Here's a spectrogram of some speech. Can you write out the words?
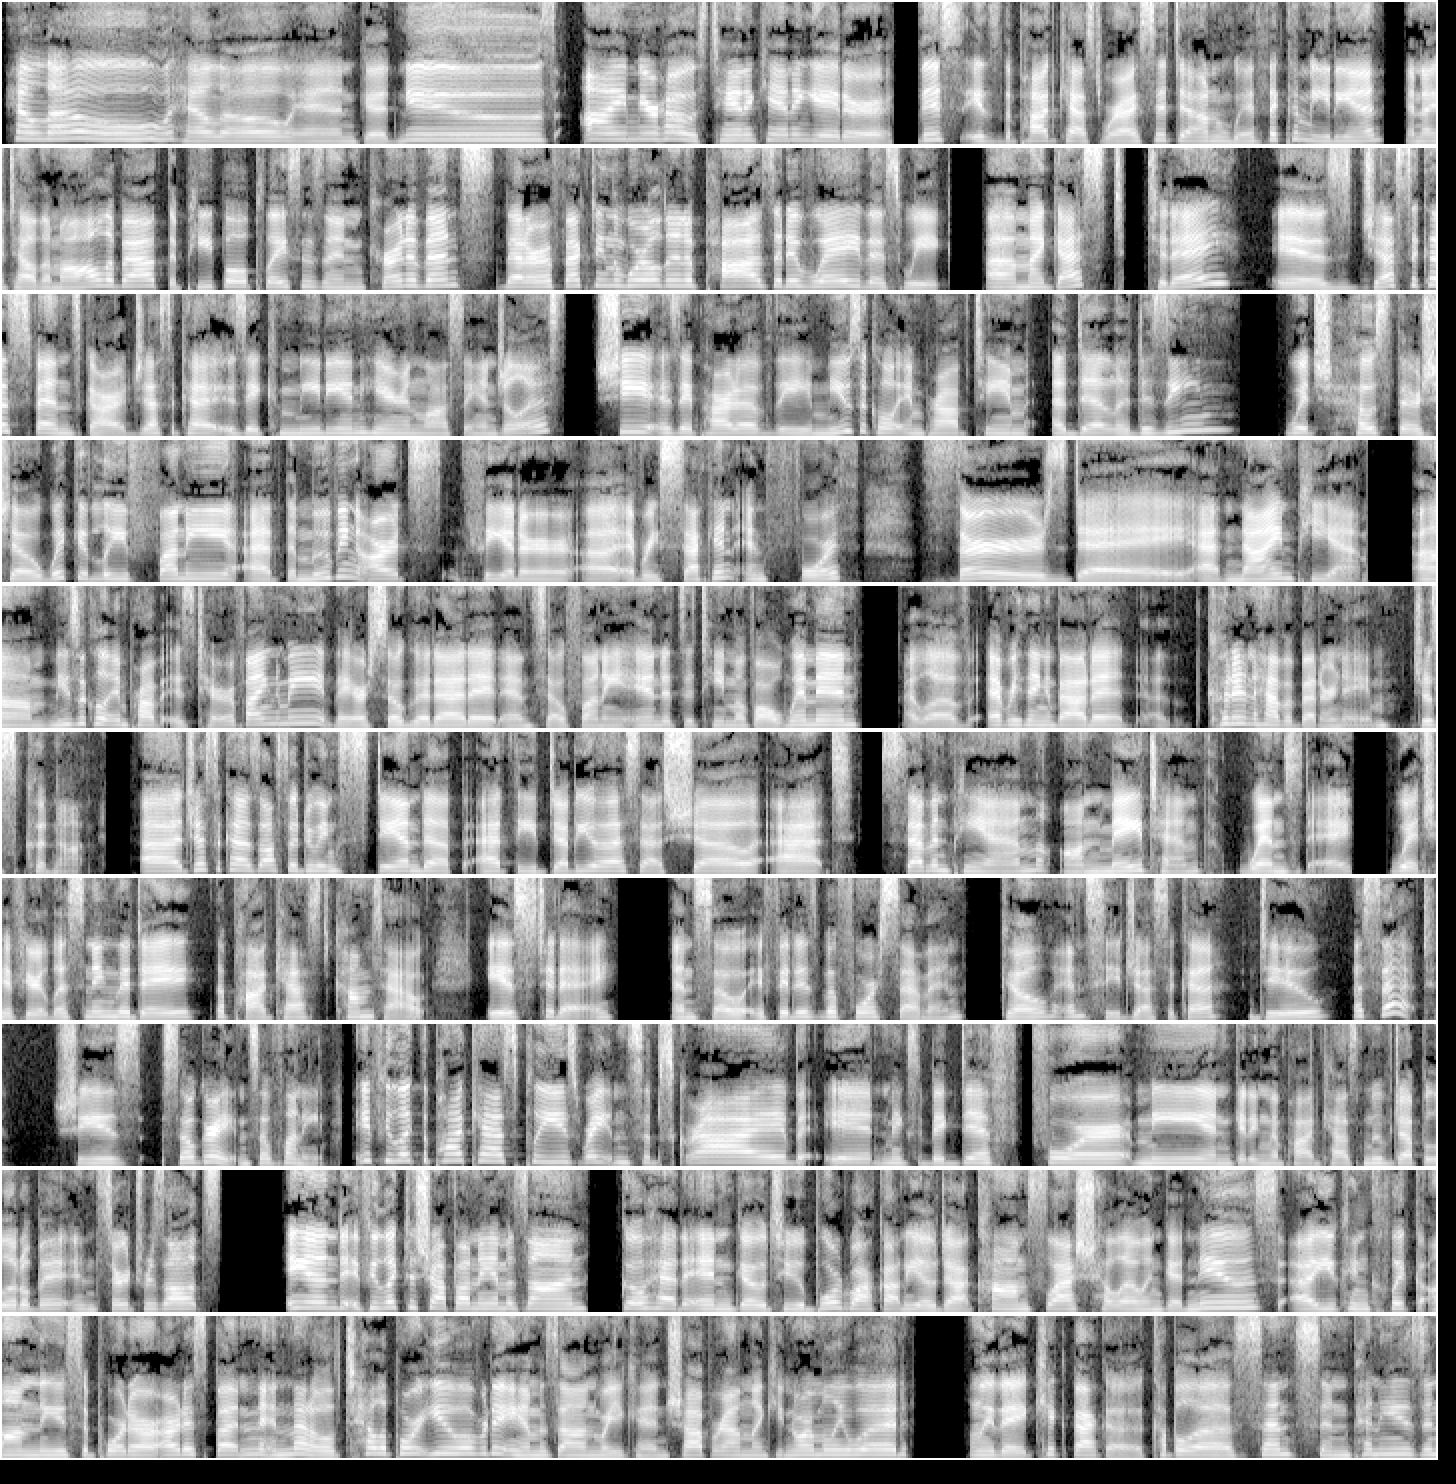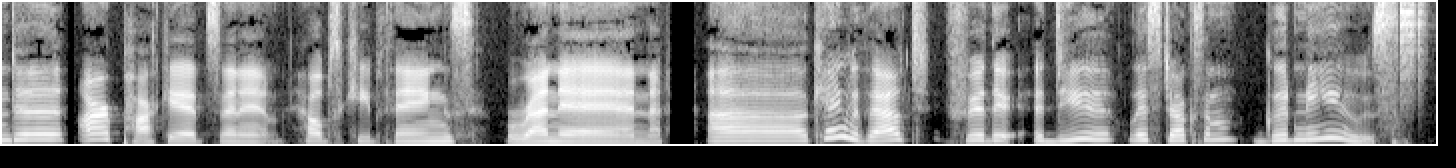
Hello, hello, and good news. I'm your host, Hannah Canningator. This is the podcast where I sit down with a comedian and I tell them all about the people, places, and current events that are affecting the world in a positive way this week. Uh, my guest today is Jessica Svendsgaard. Jessica is a comedian here in Los Angeles. She is a part of the musical improv team Adele Dazeem which hosts their show Wickedly Funny at the Moving Arts Theater uh, every second and fourth Thursday at 9 p.m. Um, musical improv is terrifying to me. They are so good at it and so funny, and it's a team of all women. I love everything about it. Uh, couldn't have a better name, just could not. Uh, Jessica is also doing stand up at the WSS show at 7 p.m. on May 10th, Wednesday which, if you're listening the day the podcast comes out, is today. And so, if it is before seven, go and see Jessica do a set. She's so great and so funny. If you like the podcast, please rate and subscribe. It makes a big diff for me and getting the podcast moved up a little bit in search results. And if you like to shop on Amazon, go ahead and go to boardwalkaudio.com slash hello and good news. Uh, you can click on the support our artist button and that'll teleport you over to Amazon where you can shop around like you normally would. Only they kick back a couple of cents and pennies into our pockets and it helps keep things running. Uh, okay, without further ado, let's talk some good news.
